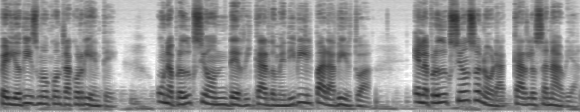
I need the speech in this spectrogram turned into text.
Periodismo Contracorriente, una producción de Ricardo Medivil para Virtua. En la producción sonora, Carlos Sanabria.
